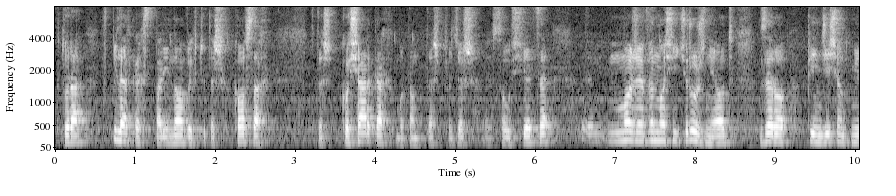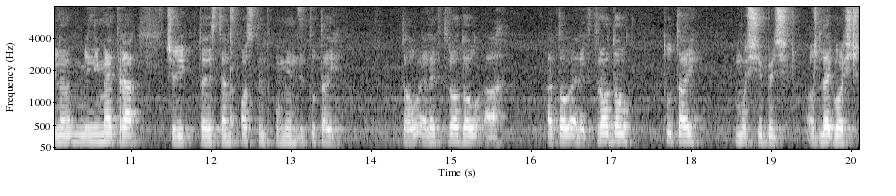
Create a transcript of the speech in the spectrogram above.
która w pilarkach spalinowych, czy też kosach, czy też kosiarkach, bo tam też przecież są świece, może wynosić różnie od 0,50 mm, czyli to jest ten odstęp pomiędzy tutaj tą elektrodą, a, a tą elektrodą. Tutaj musi być odległość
